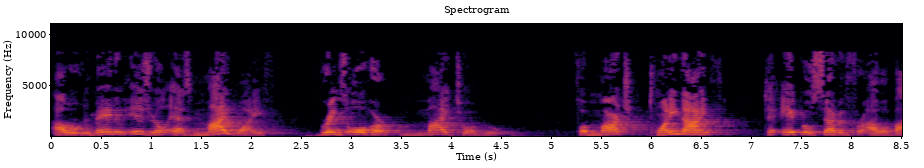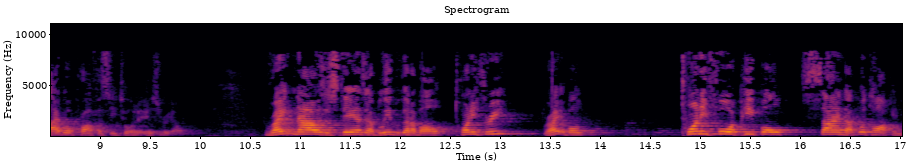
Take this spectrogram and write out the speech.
I will remain in Israel as my wife brings over my tour group from March 29th to April 7th for our Bible prophecy tour to Israel. Right now as it stands, I believe we've got about 23, right? About 24 people signed up. We're talking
